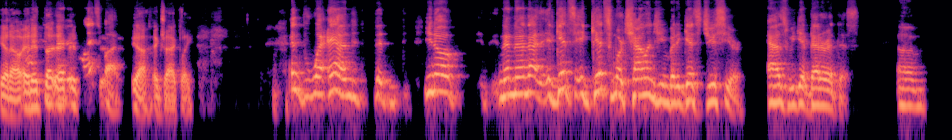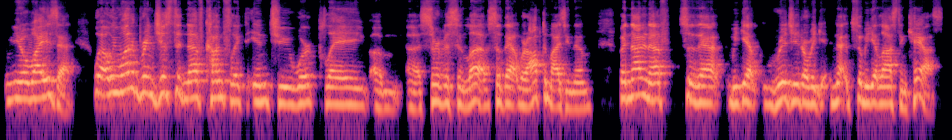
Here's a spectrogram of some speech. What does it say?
you know. And it, it, it, it yeah, exactly. And and the, you know, then then that it gets it gets more challenging, but it gets juicier as we get better at this. Um, you know, why is that? Well, we want to bring just enough conflict into work, play, um, uh, service, and love so that we're optimizing them, but not enough so that we get rigid or we get so we get lost in chaos.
